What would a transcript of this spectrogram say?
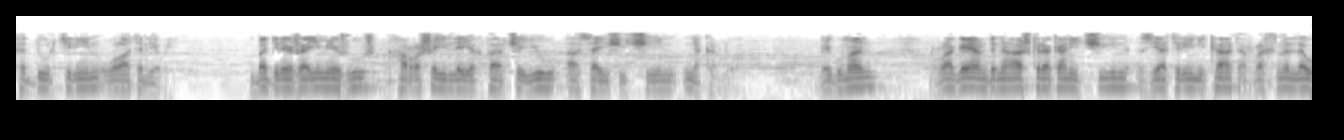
کە دوورترین وڵاتە لێوەی. بە درێژایی مێژووش هەڕەشەی لە یەکپارچەیی و ئاسایشی چین نەکردووە بێگومان ڕاگەیاندنە ئاشکراکانی چین زیاترینی کات ڕەخنە لەو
